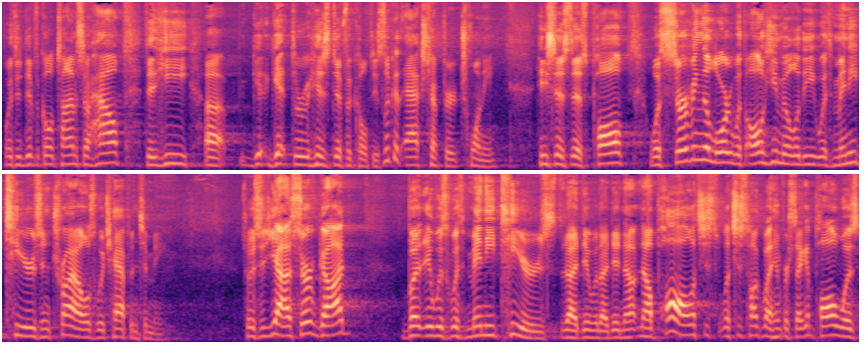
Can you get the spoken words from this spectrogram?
went through difficult times. So, how did he uh, get, get through his difficulties? Look at Acts chapter 20. He says this Paul was serving the Lord with all humility, with many tears and trials which happened to me. So he says, Yeah, I served God, but it was with many tears that I did what I did. Now, now Paul, let's just, let's just talk about him for a second. Paul was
